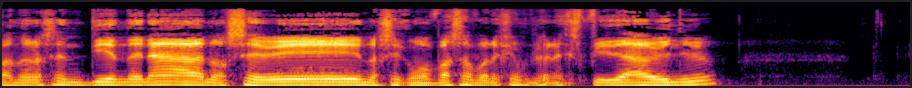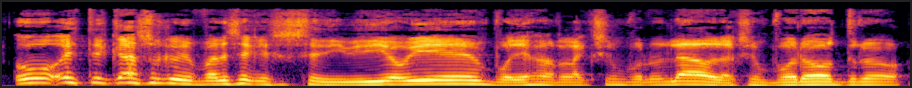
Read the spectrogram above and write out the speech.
cuando no se entiende nada, no se ve, no sé cómo pasa por ejemplo en XPW. O este caso que me parece que se dividió bien, podías ver la acción por un lado, la acción por otro.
